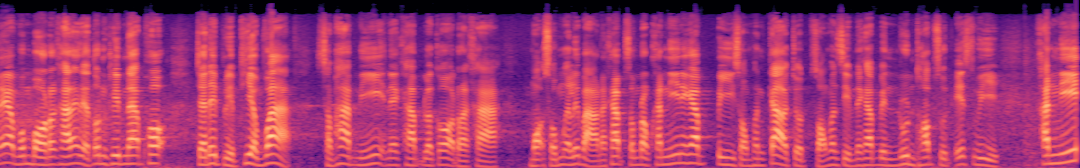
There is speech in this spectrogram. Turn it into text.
นะครับผมบอกราคาตั้งแต่ต้นคลิปนะเพราะจะได้เปรียบเทียบว่าสภาพนี้นะครับแล้วก็ราคาเหมาะสมกันหรือเปล่านะครับสำหรับคันนี้นะครับปี 2009จด2010นะครับเป็นรุ่นท็อปสุด SV คันนี้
